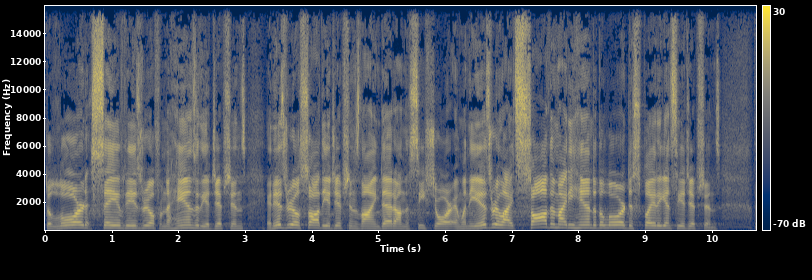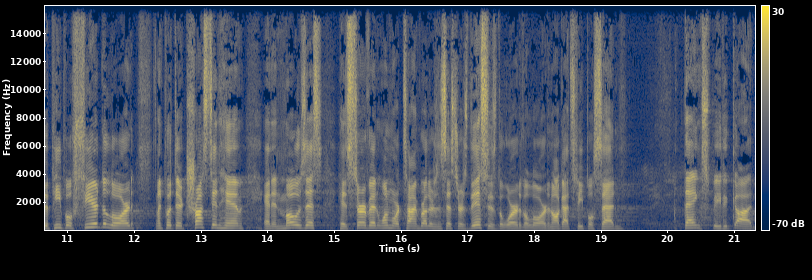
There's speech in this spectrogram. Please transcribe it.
the Lord saved Israel from the hands of the Egyptians. And Israel saw the Egyptians lying dead on the seashore. And when the Israelites saw the mighty hand of the Lord displayed against the Egyptians, the people feared the Lord and put their trust in him and in Moses, his servant. One more time, brothers and sisters, this is the word of the Lord. And all God's people said, Thanks be to God.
